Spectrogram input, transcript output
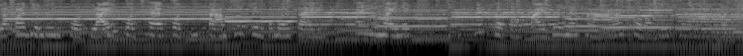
แล้วก็อย่าลืมกดไลค์ กดแชร์ กดติดตามเพื่อเป็นกำลังใจให้ระไมในคลิปต่อไปด้วยนะคะ สวัสดีค่ะ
